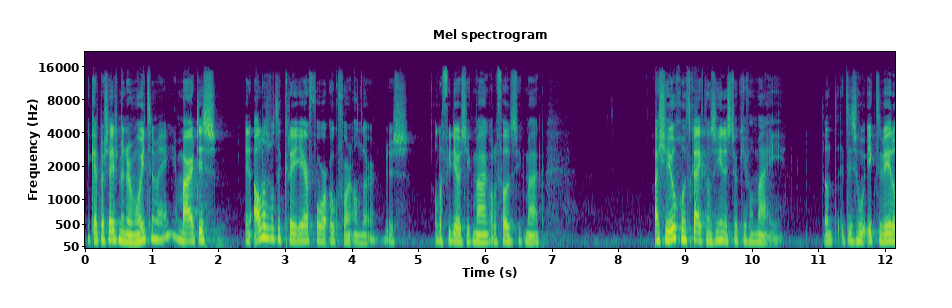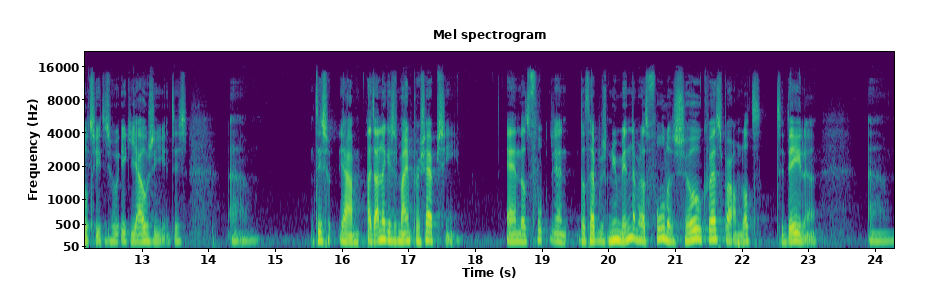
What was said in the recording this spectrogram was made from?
Ik heb er steeds minder moeite mee. Maar het is in alles wat ik creëer voor, ook voor een ander. Dus alle video's die ik maak, alle foto's die ik maak. Als je heel goed kijkt, dan zie je een stukje van mij. Dan, het is hoe ik de wereld zie. Het is hoe ik jou zie. Het is... ehm, het is ja, uiteindelijk is het mijn perceptie. En dat, voel, ja, dat heb ik dus nu minder, maar dat voelde zo kwetsbaar om dat te delen. Ehm,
